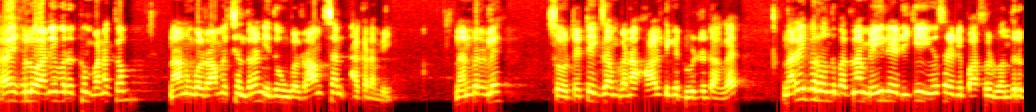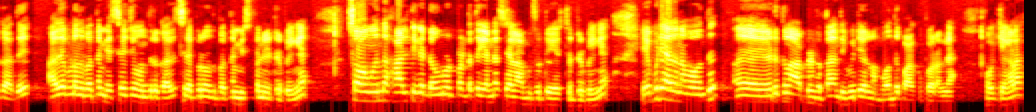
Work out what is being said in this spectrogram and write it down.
ஹாய் ஹலோ அனைவருக்கும் வணக்கம். நான் உங்கள் ராமச்சந்திரன் இது உங்கள் ராம்சன் அகாடமி. நண்பர்களே ஸோ டெட் எக்ஸாமுக்கான ஹால் டிக்கெட் விட்டுட்டாங்க. நிறைய பேர் வந்து பார்த்தீங்கன்னா மெயில் ஐடிக்கு யூசர் ஐடி பாஸ்வேர்டு வந்திருக்காது. அதே போல் வந்து பார்த்தா மெசேஜும் வந்திருக்காது. சில பேர் வந்து பார்த்தா மிஸ் பண்ணிட்டு இருப்பீங்க. ஸோ அவங்க வந்து ஹால் டிக்கெட் டவுன்லோட் பண்ணுறதுக்கு என்ன செய்யலாம் அப்படின்னு சொல்லிட்டு யோசிச்சுட்டு இருப்பீங்க. எப்படி அதை நம்ம வந்து எடுக்கலாம் அப்படின்றத இந்த வீடியோ நம்ம வந்து பார்க்க போகிறோங்க ஓகேங்களா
